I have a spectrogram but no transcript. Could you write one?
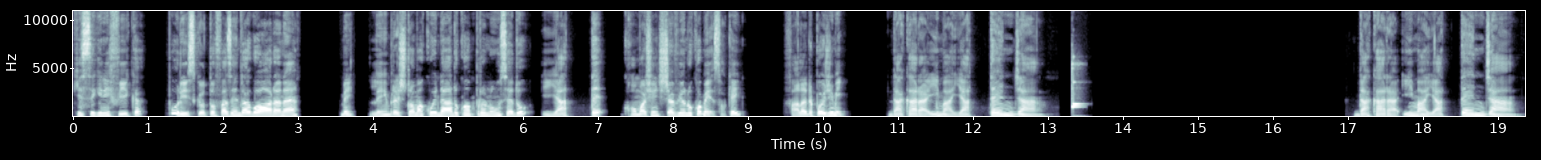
que significa, por isso que eu estou fazendo agora, né? Bem, lembra de tomar cuidado com a pronúncia do yatte, como a gente já viu no começo, ok? Fala depois de mim. Dakaraima yatenjan. Dakaraima yatenjan.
